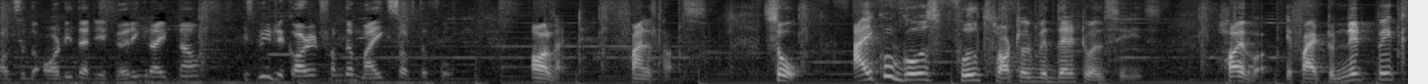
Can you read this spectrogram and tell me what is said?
Also the audio that you're hearing right now is being recorded from the mics of the phone. Alright, final thoughts. So, iQOO goes full throttle with their 12 series. However, if I had to nitpick,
